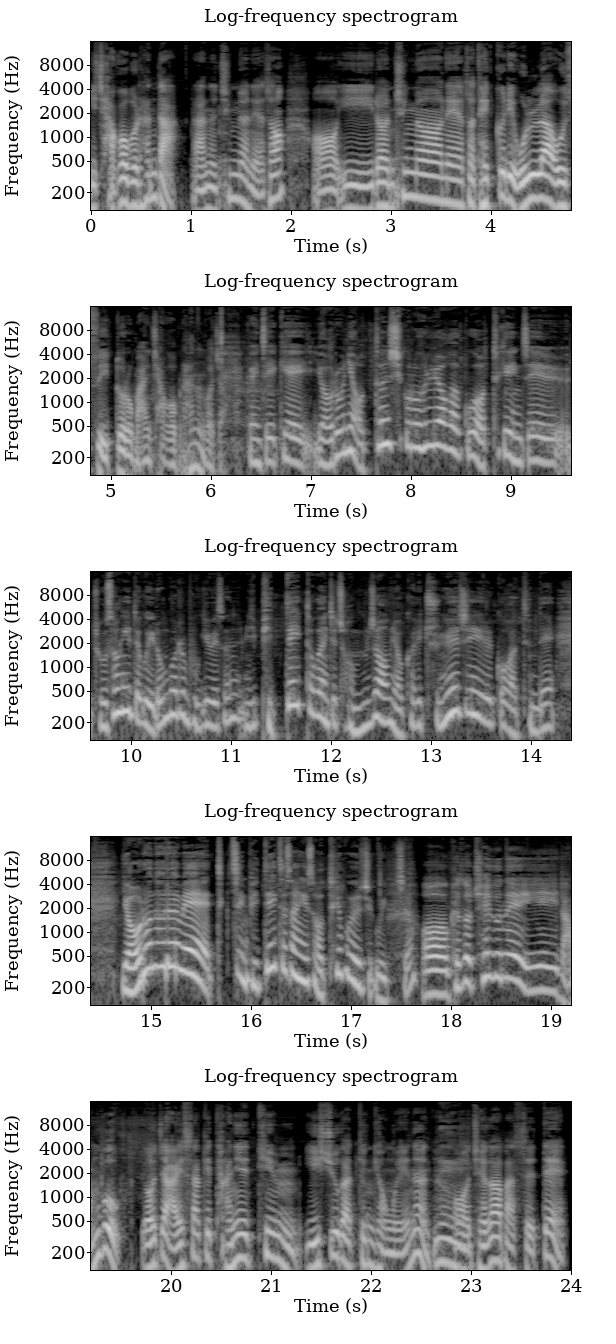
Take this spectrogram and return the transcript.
이 작업을 한다라는 측면에서 어, 이런 측면에서 댓글이 올라올 수 있도록 많이 작업을 하는 거죠. 그러니까 이제 이렇게 여론이 어떤 식으로 흘려가고 어떻게 이제 조성이 되고 이런 거를 보기 위해서는 이 빅데이터가 이제 점점 역할이 중요해질 것 같은데 여론 흐름의 특징 빅데이터 상에서 어떻게 보여지고 되고 있죠. 어, 그래서 최근에 이 남북 여자 아이스하키 단일팀 이슈 같은 경우에는 네. 어, 제가 봤을 때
